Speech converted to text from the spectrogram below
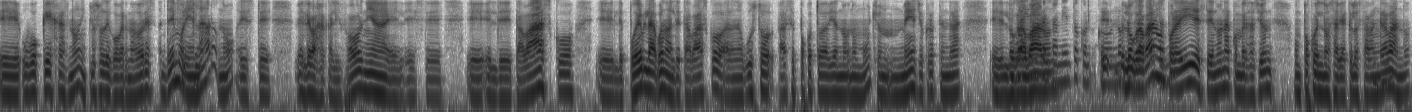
eh, hubo quejas, ¿no? Incluso de gobernadores de Morena, sí, claro. ¿no? Este, el de Baja California, el, este, eh, el de Tabasco, el de Puebla, bueno, el de Tabasco, a Don Augusto hace poco todavía, no, no mucho, un mes yo creo tendrá, eh, lo grabaron. Con, con lo grabaron por ahí, este, en una conversación, un poco él no sabía que lo estaban uh -huh. grabando,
